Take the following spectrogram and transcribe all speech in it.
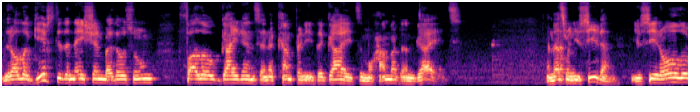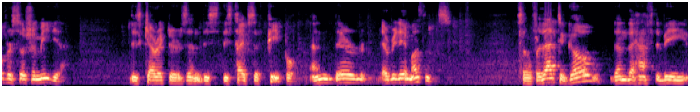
that Allah gives to the nation by those whom follow guidance and accompany the guides, the Muhammadan guides. And that's when you see them, you see it all over social media these characters and these, these types of people and they're everyday Muslims. So for that to go then they have to be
